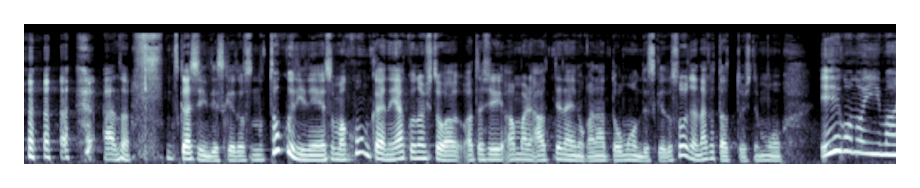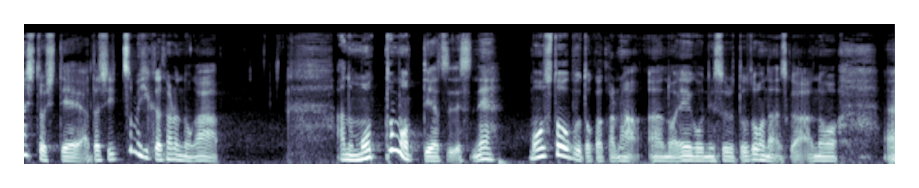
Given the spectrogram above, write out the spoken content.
あの、難しいんですけど、その特にね、その今回の役の人は私あんまり合ってないのかなと思うんですけど、そうじゃなかったとしても、英語の言い回しとして、私いつも引っかかるのが、あの、最もってやつですね。モストーブとかかな？あの、英語にするとどうなんですか？あの、え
